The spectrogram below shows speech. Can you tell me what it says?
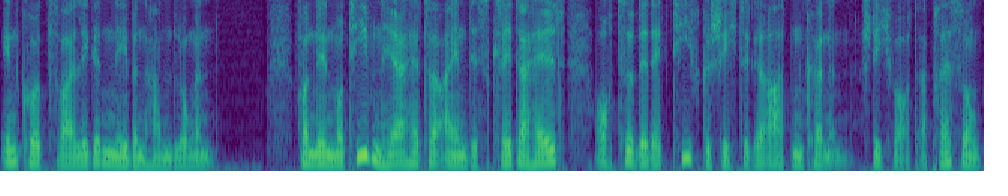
in kurzweilige Nebenhandlungen. Von den Motiven her hätte ein diskreter Held auch zur Detektivgeschichte geraten können, Stichwort Erpressung,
